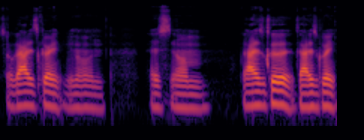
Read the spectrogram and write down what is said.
So God is great, you know, and it's um God is good. God is great.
